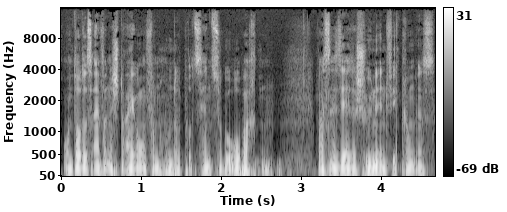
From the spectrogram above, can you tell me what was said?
und dort ist einfach eine Steigerung von 100 Prozent zu beobachten, was eine sehr, sehr schöne Entwicklung ist.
